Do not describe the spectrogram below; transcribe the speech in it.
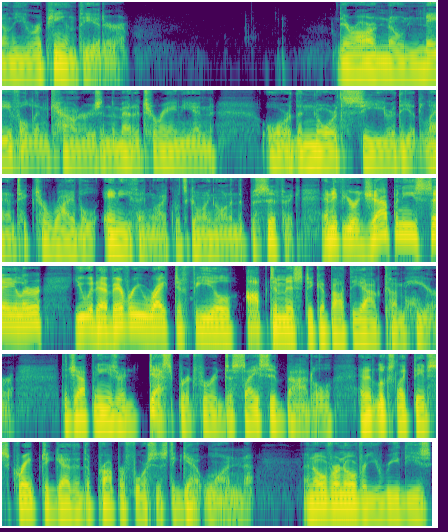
on the European theater. There are no naval encounters in the Mediterranean or the North Sea or the Atlantic to rival anything like what's going on in the Pacific. And if you're a Japanese sailor, you would have every right to feel optimistic about the outcome here. The Japanese are desperate for a decisive battle, and it looks like they've scraped together the proper forces to get one. And over and over, you read these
